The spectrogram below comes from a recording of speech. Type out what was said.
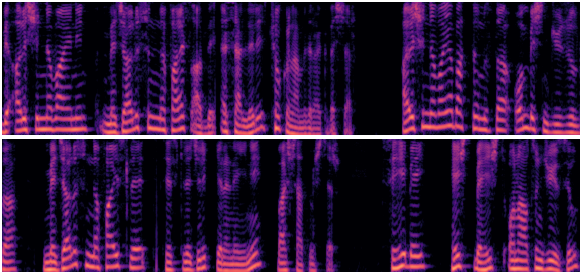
ve Alişin Nevai'nin Mecalisün Nefais adlı eserleri çok önemlidir arkadaşlar. Alişin Nevai'ye baktığımızda 15. yüzyılda Mecalisün Nefais ile tezkirecilik geleneğini başlatmıştır. Sehi Bey, Heşt Beheşt 16. yüzyıl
